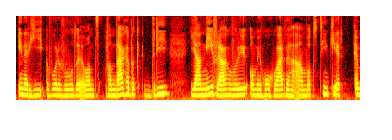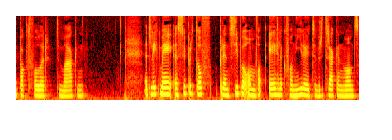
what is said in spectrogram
energie voor voelde, want vandaag heb ik drie ja-nee vragen voor u om uw hoogwaardige aanbod tien keer impactvoller te maken. Het leek mij een super tof principe om eigenlijk van hieruit te vertrekken, want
